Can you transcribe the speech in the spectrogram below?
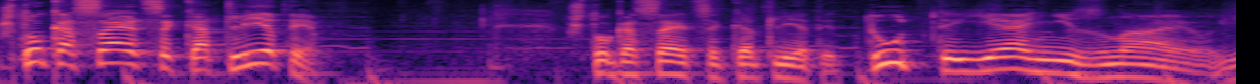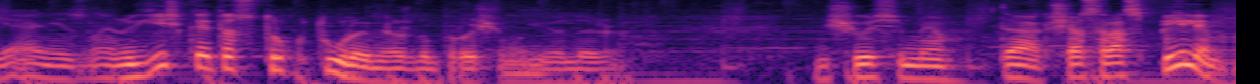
Что касается котлеты, что касается котлеты, тут я не знаю, я не знаю. Ну, есть какая-то структура, между прочим, у нее даже. Ничего себе. Так, сейчас распилим.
